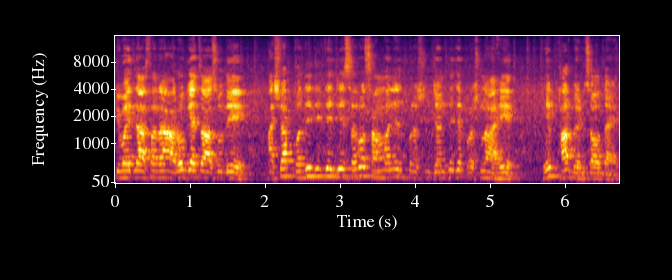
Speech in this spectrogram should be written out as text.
किंवा इथला असणारा आरोग्याचा असू दे अशा पद्धतीचे जे सर्वसामान्य प्रश्न जनतेचे प्रश्न आहेत हे फार भेडसावत आहेत.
